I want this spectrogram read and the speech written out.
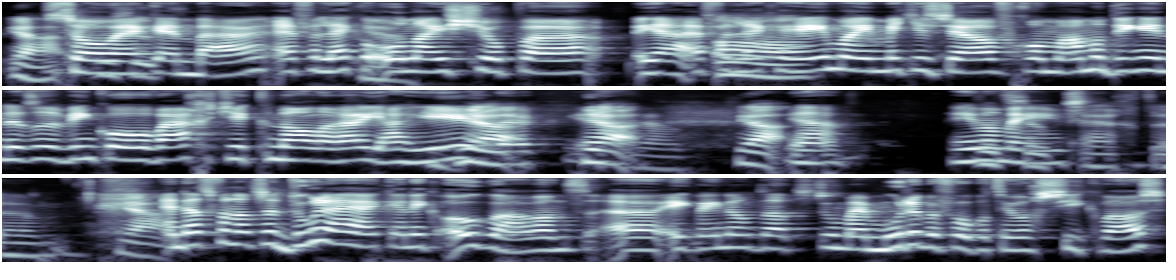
Ja, Zo herkenbaar. Even lekker Ja. online shoppen. Ja, even Oh. lekker helemaal in met jezelf. Gewoon allemaal dingen in het winkelwagentje knallen. Ja, heerlijk. Ja, ja. Helemaal dat mee eens. echt, ehm, ja. En dat van dat soort doelen herken ik ook wel. Want eh, ik weet nog dat toen mijn moeder bijvoorbeeld heel erg ziek was.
